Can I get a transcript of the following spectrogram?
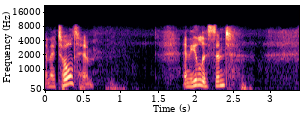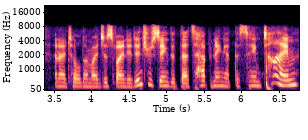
And I told him. And he listened. And I told him I just find it interesting that that's happening at the same time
